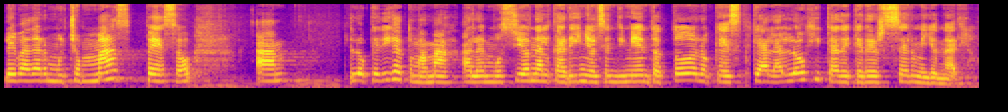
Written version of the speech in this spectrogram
le va a dar mucho más peso a lo que diga tu mamá, a la emoción, al cariño, al sentimiento, a todo lo que es, que a la lógica de querer ser millonario.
